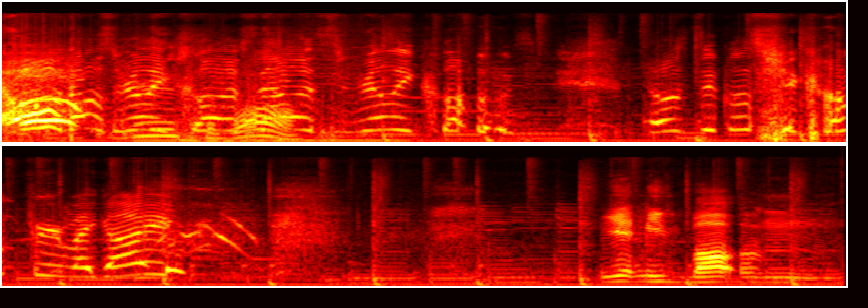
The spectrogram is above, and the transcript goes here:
Oh, that was really Where's close. That was really close. That was too close to your comfort, my guy. Getting these balls. Mm.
